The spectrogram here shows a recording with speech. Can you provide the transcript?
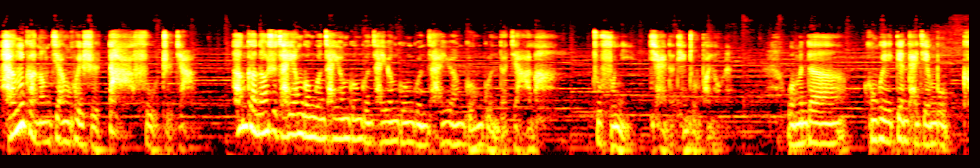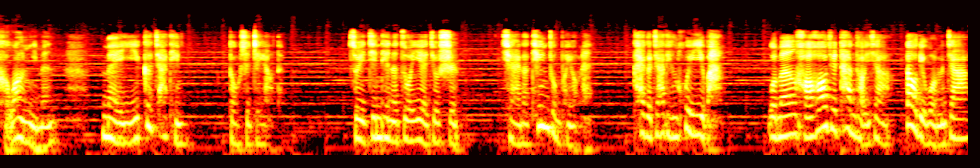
很可能将会是大富之家，很可能是财源滚滚、财源滚滚、财源滚滚、财源滚滚的家了。祝福你，亲爱的听众朋友们！我们的红会电台节目渴望你们每一个家庭都是这样的。所以今天的作业就是，亲爱的听众朋友们，开个家庭会议吧。我们好好去探讨一下，到底我们家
